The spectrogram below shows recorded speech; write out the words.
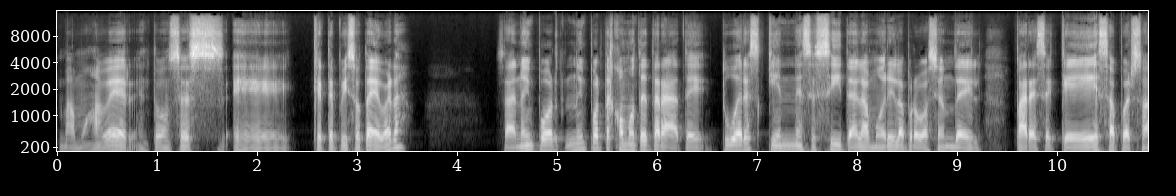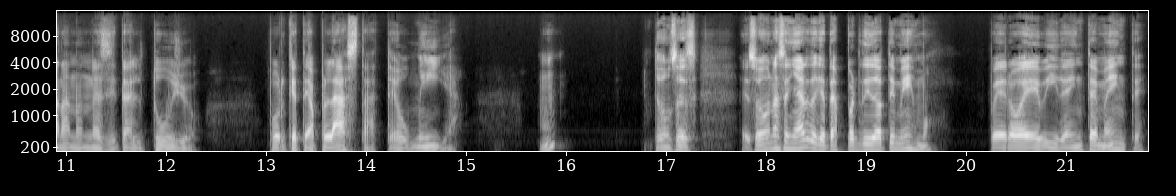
vamos a ver, entonces, eh, que te pisotee, ¿verdad? O sea, no importa, no importa cómo te trate, tú eres quien necesita el amor y la aprobación de él. Parece que esa persona no necesita el tuyo porque te aplasta, te humilla. ¿Mm? Entonces, eso es una señal de que te has perdido a ti mismo. Pero evidentemente,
